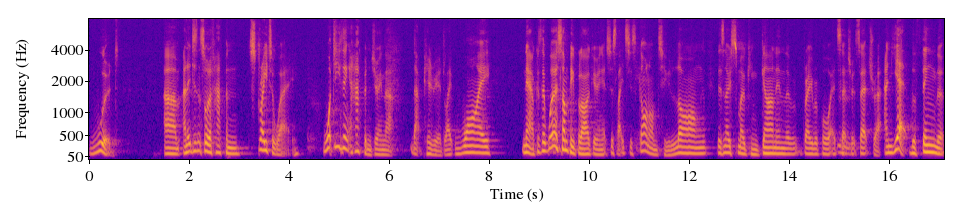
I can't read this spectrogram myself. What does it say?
would. Um, and it didn't sort of happen straight away. What do you think happened during that, that period? Like, why now? Because there were some people arguing it's just like it's just gone on too long. There's no smoking gun in the Gray report, etc., cetera, mm-hmm. et cetera. And yet, the thing that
